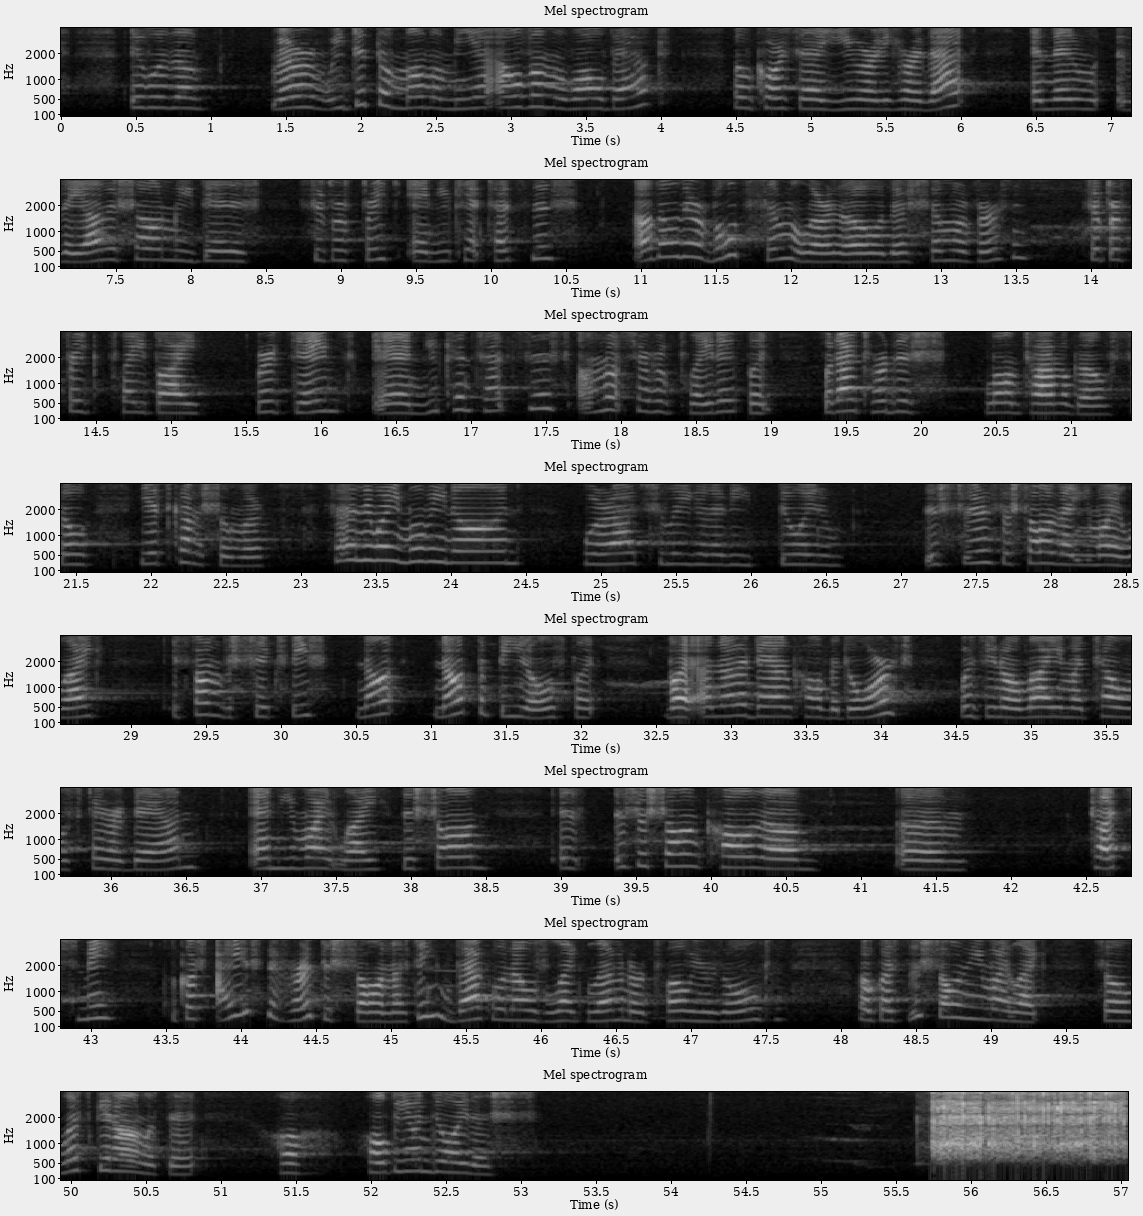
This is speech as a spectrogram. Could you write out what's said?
It was um, remember we did the Mamma Mia album a while back. Of course, uh, you already heard that. And then the other song we did is Super Freak and You Can't Touch This. Although they're both similar, though they're similar version. Super Freak played by Rick James, and You Can't Touch This. I'm not sure who played it, but but I've heard this long time ago. So yeah, it's kind of similar. So anyway, moving on, we're actually gonna be doing this. There's a song that you might like. It's from the '60s, not not the Beatles, but but another band called The Doors, which you know Liam Mattel's favorite band, and you might like this song. It, it's a song called um um Touch Me because I used to heard this song. I think back when I was like 11 or 12 years old. Because this song you might like. So let's get on with it. Oh, hope you enjoy this.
